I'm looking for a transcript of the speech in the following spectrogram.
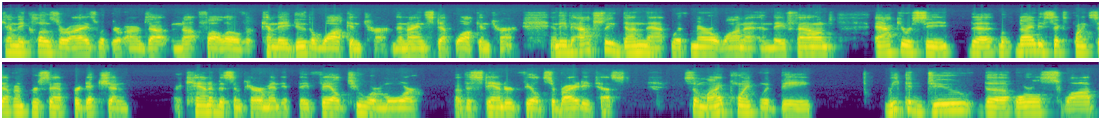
can they close their eyes with their arms out and not fall over? Can they do the walk and turn, the nine step walk and turn? And they've actually done that with marijuana, and they found accuracy the 96.7% prediction a cannabis impairment if they failed two or more of the standard field sobriety test. So my point would be we could do the oral swab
